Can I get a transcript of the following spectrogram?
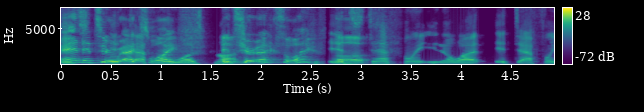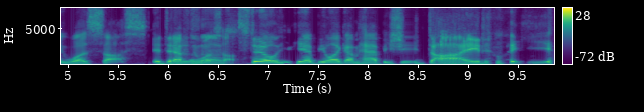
And it's your it ex-wife. It's your ex wife. It's definitely, you know what? It definitely was sus. It definitely was sus. sus. Still, you can't be like, I'm happy she died. like, yo,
